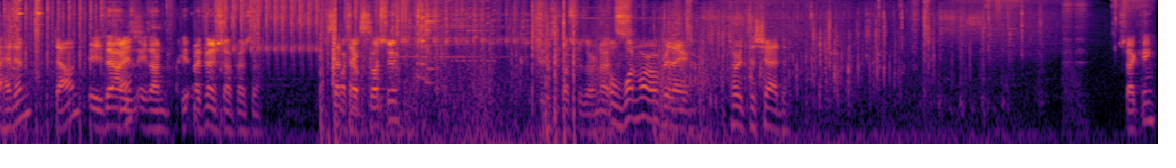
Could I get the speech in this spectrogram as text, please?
I hit him. Down. He's down. Nice. He's, he's on. I finished. him, I finished. him. Step Watch out, text. cluster. These clusters are Oh, nuts. one more over there, towards the shed. Checking.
